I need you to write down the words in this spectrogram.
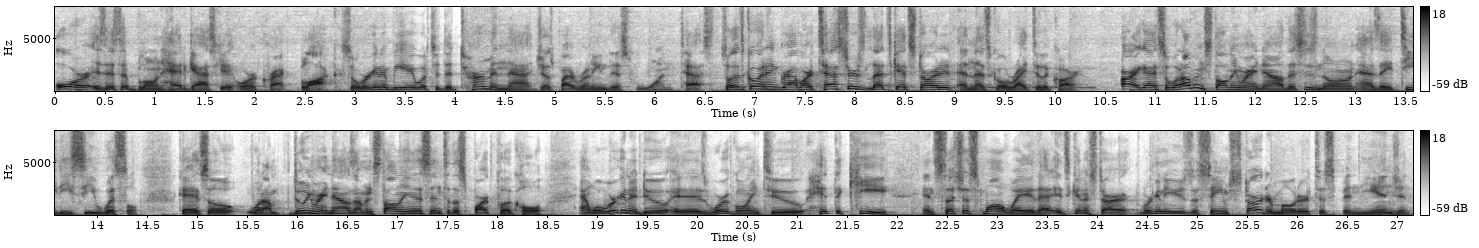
Or is this a blown head gasket or a cracked block? So we're gonna be able to determine that just by running this one test. So let's go ahead and grab our testers, let's get started, and let's go right to the car. All right, guys, so what I'm installing right now, this is known as a TDC whistle. Okay, so what I'm doing right now is I'm installing this into the spark plug hole. And what we're gonna do is we're going to hit the key in such a small way that it's gonna start, we're gonna use the same starter motor to spin the engine.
